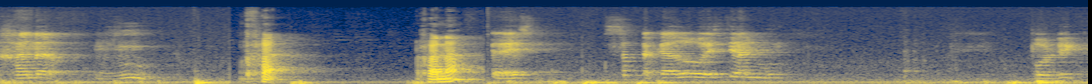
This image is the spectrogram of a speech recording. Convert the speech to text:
Hannah Wu. ¿Hannah? Es sacado este álbum por Vic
